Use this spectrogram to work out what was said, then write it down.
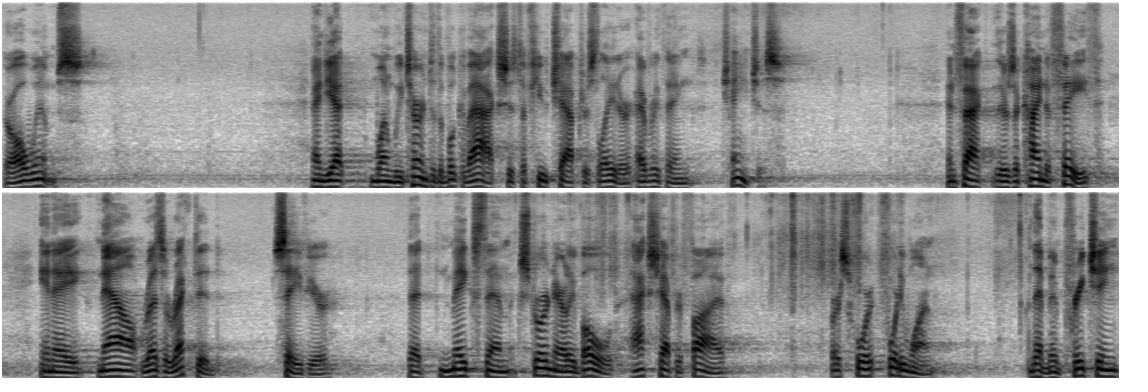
They're all wimps. And yet, when we turn to the book of Acts, just a few chapters later, everything changes. In fact, there's a kind of faith in a now resurrected Savior that makes them extraordinarily bold. Acts chapter 5, verse 41. They've been preaching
